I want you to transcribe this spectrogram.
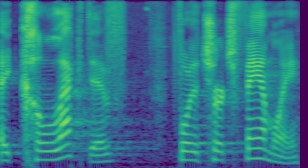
a collective for the church family.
